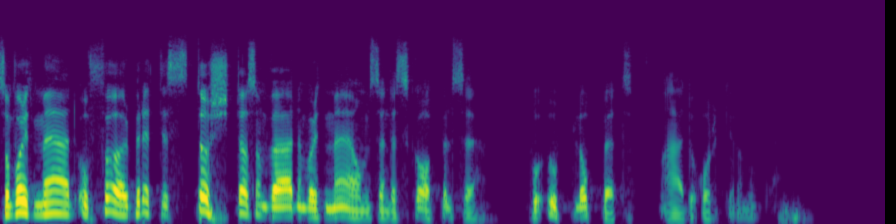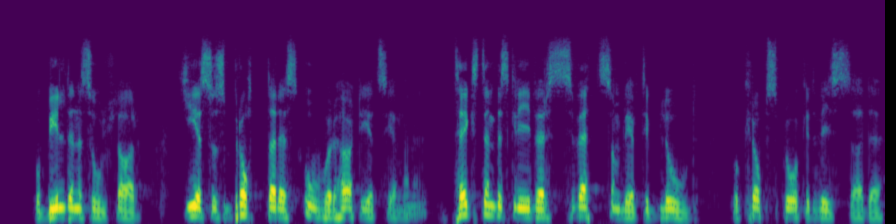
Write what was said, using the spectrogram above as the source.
som varit med och förberett det största som världen varit med om sedan dess skapelse på upploppet, nej, då orkar de inte. Och bilden är solklar. Jesus brottades oerhört i Getsemane. Texten beskriver svett som blev till blod och kroppsspråket visade,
